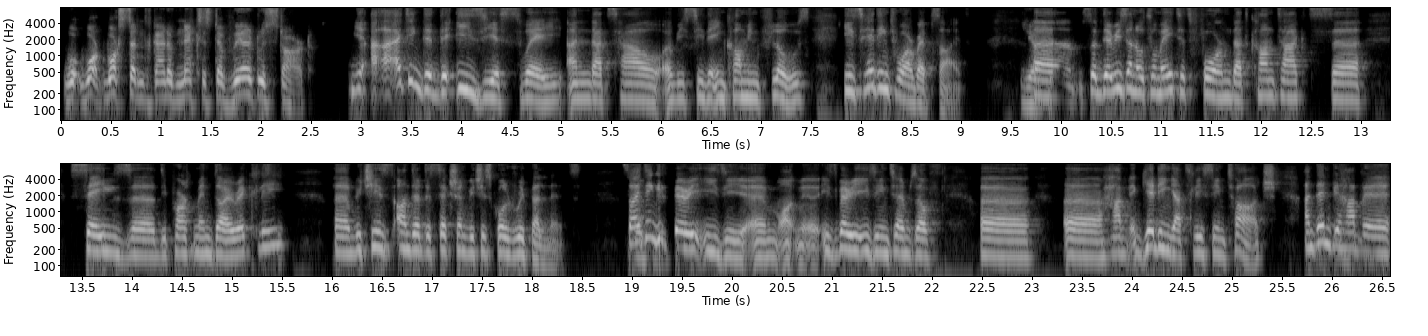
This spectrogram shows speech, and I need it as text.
what, what, what's the kind of next step? Where to start? Yeah, I think that the easiest way, and that's how we see the incoming flows, is heading to our website. Yeah. Uh, so there is an automated form that contacts uh, sales uh, department directly, uh, which is under the section which is called RippleNet. So I think it's very easy. Um, it's very easy in terms of uh, uh, have, getting at least in touch. And then we have a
